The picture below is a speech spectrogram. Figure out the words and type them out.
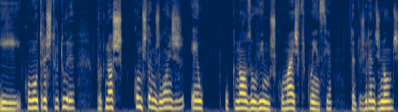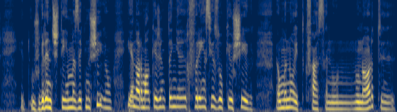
e com outra estrutura, porque nós, como estamos longe, é o, o que nós ouvimos com mais frequência. Portanto, os grandes nomes, os grandes temas é que nos chegam. E é normal que a gente tenha referências ou que eu chegue a uma noite que faça no, no Norte.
